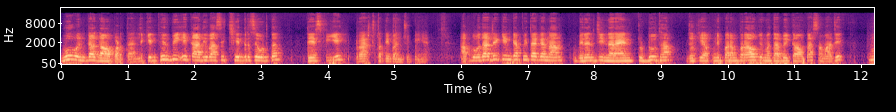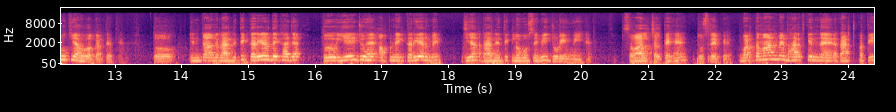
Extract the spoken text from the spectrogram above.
वो इनका गाँव पड़ता है। लेकिन फिर भी एक आदिवासी क्षेत्र से उठकर देश की एक राष्ट्रपति बन चुकी है। आपको बता दें कि इनका पिता का नाम बिरंजी नारायण टुड्डू था, जो कि अपनी परंपराओं के मुताबिक गाँव का सामाजिक मुखिया हुआ करते थे। तो इनका अगर राजनीतिक करियर देखा जाए तो ये जो है अपने करियर में जी हाँ राजनीतिक लोगों से भी जुड़ी हुई हैं। सवाल चलते हैं दूसरे पे। वर्तमान में भारत के नए राष्ट्रपति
